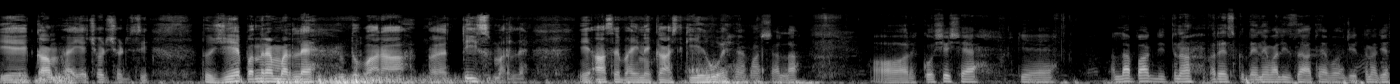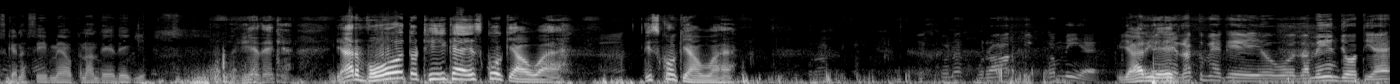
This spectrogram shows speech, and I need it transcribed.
ये कम है, ये छोटी छोटी सी। तो ये पंद्रह मरले दोबारा तीस मरले। ये आसे भाई ने काश्त किए हुए हैं माशाल्लाह। और कोशिश है कि अल्लाह पाक जितना रिस्क देने वाली ज़ात है वो जितना जिसके नसीब में उतना दे देगी। तो ये देखें। यार वो तो ठीक है इसको क्या हुआ है? इसको क्या हुआ है? कमी है। यार ये रकबे के वो ज़मीन जो होती है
